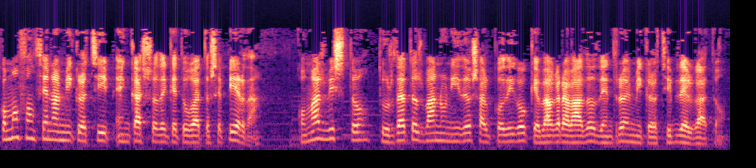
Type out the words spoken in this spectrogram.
¿Cómo funciona el microchip en caso de que tu gato se pierda? Como has visto, tus datos van unidos al código que va grabado dentro del microchip del gato.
